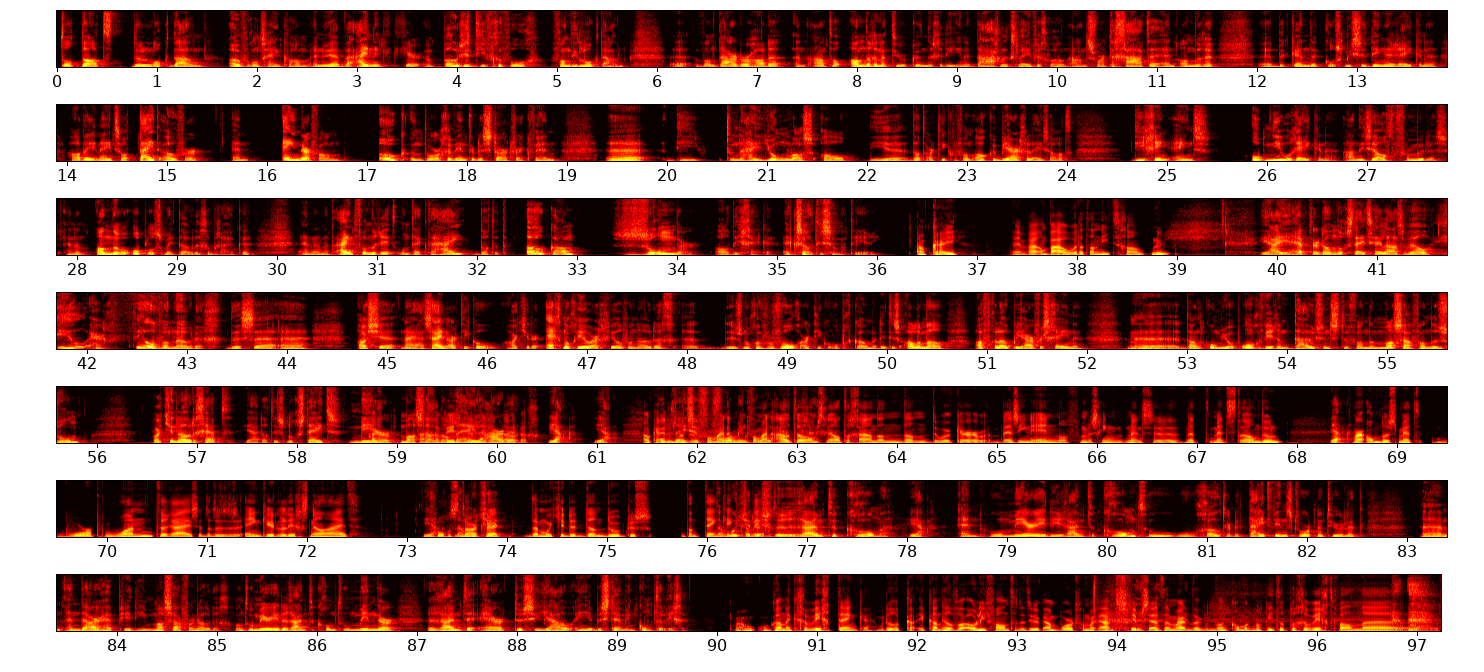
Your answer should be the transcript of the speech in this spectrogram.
Totdat de lockdown over ons heen kwam. En nu hebben we eindelijk een keer een positief gevolg van die lockdown. Eh, want daardoor hadden een aantal andere natuurkundigen die in het dagelijks leven gewoon aan zwarte gaten en andere eh, bekende kosmische dingen rekenen, hadden ineens wat tijd over. En één daarvan, ook een doorgewinterde Star Trek fan, eh, die toen hij jong was al die, dat artikel van Alcubierre gelezen had, die ging eens opnieuw rekenen aan diezelfde formules en een andere oplosmethode gebruiken. En aan het eind van de rit ontdekte hij dat het ook kan zonder al die gekke exotische materie. Oké. En waarom bouwen we dat dan niet gewoon nu? Ja, je hebt er dan nog steeds helaas wel heel erg veel van nodig. Dus eh, eh, als je, nou ja, zijn artikel had je er echt nog heel erg veel van nodig. Eh, er is nog een vervolgartikel opgekomen. Dit is allemaal afgelopen jaar verschenen. Eh, dan kom je op ongeveer een duizendste van de massa van de zon. Wat je nodig hebt, ja, dat is nog steeds meer massa dan de hele aarde. nodig? Ja, ja. Oké, Om dus deze voor mijn, voor voor mijn auto om snel te gaan, dan, dan doe ik er benzine in. Of misschien mensen het met, met stroom doen. Ja, Maar om dus met Warp 1 te reizen, dat is dus één keer de lichtsnelheid. ja volgens Star je- Trek. Dan moet je de, dan doe ik dus, dan tank Dan ik moet je dus de ruimte krommen. Ja. En hoe meer je die ruimte kromt, hoe, hoe groter de tijdwinst wordt natuurlijk. Ehm, en daar heb je die massa voor nodig. Want hoe meer je de ruimte kromt, hoe minder ruimte er tussen jou en je bestemming komt te liggen. Maar hoe, hoe kan ik gewicht tanken? Ik bedoel, ik kan, ik kan heel veel olifanten natuurlijk aan boord van mijn ruimteschip zetten. maar dan, dan kom ik nog niet op een gewicht van, eh,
